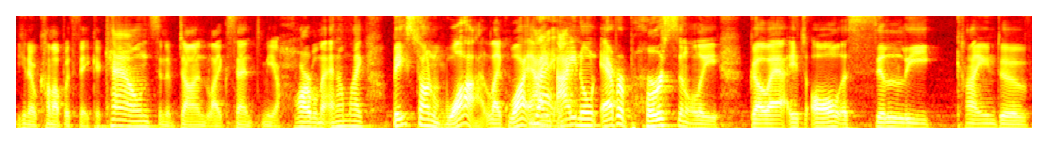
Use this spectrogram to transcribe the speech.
you know, come up with fake accounts and have done like sent me a horrible, ma- and I'm like, based on what? Like, why? Right. I, I don't ever personally go at. It's all a silly kind of,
